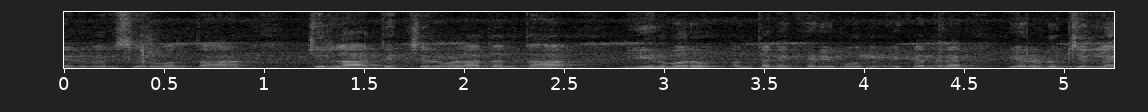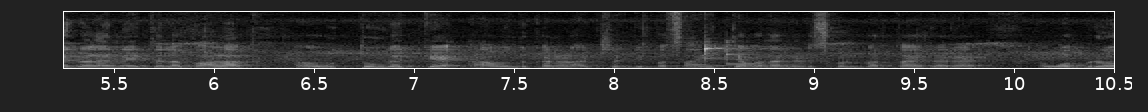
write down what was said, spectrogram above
ನೆರವೇರಿಸಿರುವಂತಹ ಜಿಲ್ಲಾಧ್ಯಕ್ಷರುಗಳಾದಂತಹ ಈರ್ವರು ಅಂತಲೇ ಕರಿಬೋದು. ಯಾಕಂದರೆ ಎರಡು ಜಿಲ್ಲೆಗಳನ್ನು ಐತಲ್ಲ ಬಹಳ ಉತ್ತುಂಗಕ್ಕೆ ಆ ಒಂದು ಕನ್ನಡ ಅಕ್ಷರದೀಪ ಸಾಹಿತ್ಯವನ್ನು ನಡೆಸ್ಕೊಂಡು ಬರ್ತಾ ಇದ್ದಾರೆ. ಒಬ್ಬರು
